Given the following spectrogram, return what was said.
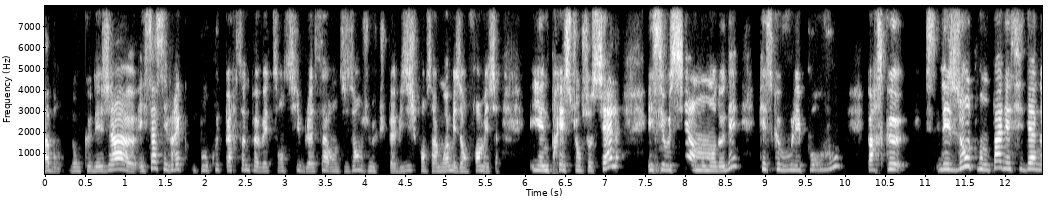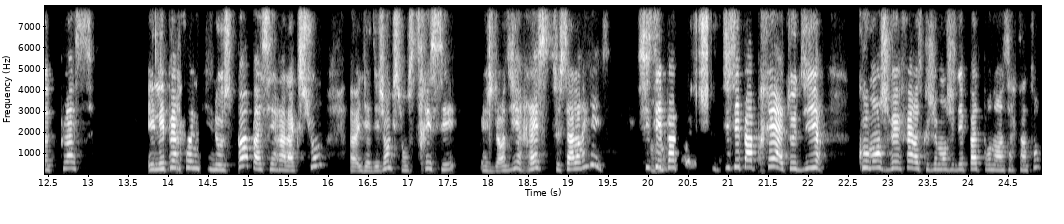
Ah bon, donc déjà, euh, et ça c'est vrai que beaucoup de personnes peuvent être sensibles à ça en disant, je me culpabilise, je pense à moi, mes enfants, mais il y a une pression sociale. Et c'est aussi à un moment donné, qu'est-ce que vous voulez pour vous? Parce que les autres n'ont pas décidé à notre place. Et les personnes qui n'osent pas passer à l'action, il y a des gens qui sont stressés. Et je leur dis, reste salarié. Si tu n'es mmh pas, si pas prêt à te dire comment je vais faire, est-ce que je vais manger des pâtes pendant un certain temps,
